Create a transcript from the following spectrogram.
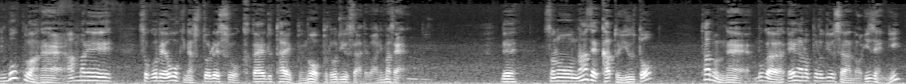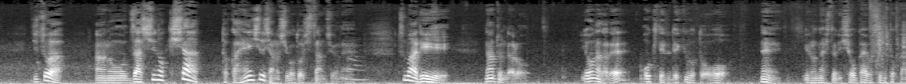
僕はねあんまりそこで大きなストレスを抱えるタイプのプロデューサーではありません、でそのなぜかというと多分ね僕は映画のプロデューサーの以前に実はあの雑誌の記者とか編集者の仕事をしてたんですよね、つまり何て言うんだろう。世の中で起きてる出来事をねいろんな人に紹介をするとか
